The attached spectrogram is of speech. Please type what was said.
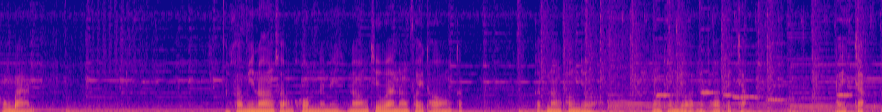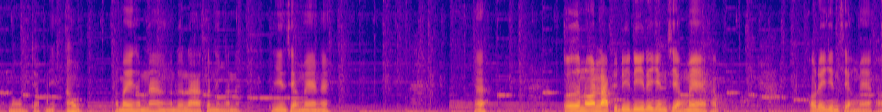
ของบ้านเขามีน้องสองคนนะมีน้องชื่อว่าน้องฝอยทองกับกับน้องทองหยอดน้องทองหยอดนะชอบไปจับ ไปจับโน่นจับนี่เอ้าทำไมทำหน้างั้นเลือลาขึ้นอย่างนั้นน่ะได้ยินเสียงแม่ไงฮะเออนอนหลับอยู่ดีๆ ได้ยินเสียงแม่ครับ เขาได้ยินเสียงแม่เขา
